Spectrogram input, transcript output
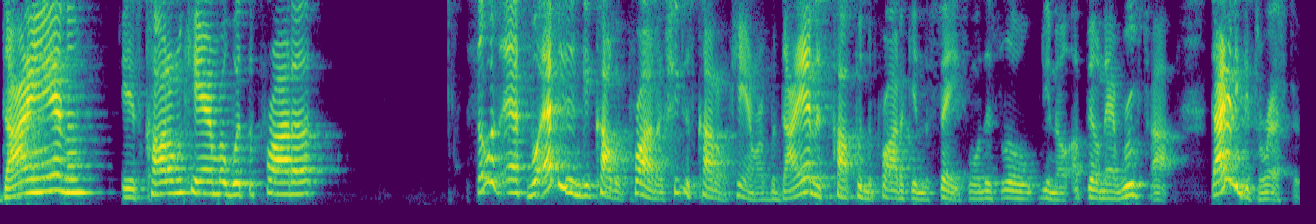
Diana is caught on camera with the product. So is F. Well, Effie didn't get caught with product. She just caught on camera. But Diana's caught putting the product in the safe or this little, you know, up on that rooftop. Diana gets arrested.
